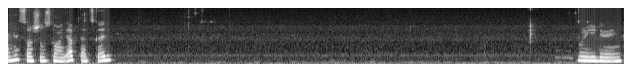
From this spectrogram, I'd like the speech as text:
And his social's going up, that's good. What are you doing?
